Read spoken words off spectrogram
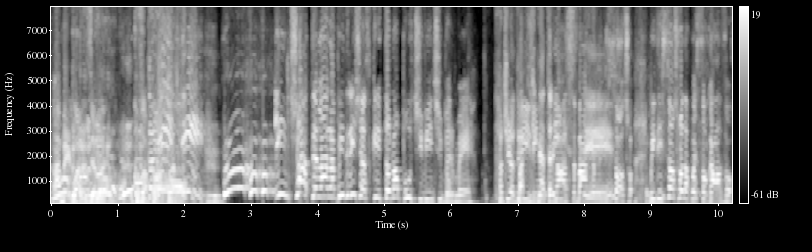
Vabbè, guarda, se non- cosa ha fatto? In chat la rapitrice ha scritto no Pucci vinci per me. Facci la triste. Faccina triste. Basta, basta, mi dissocio. Mi dissocio da questo caso.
